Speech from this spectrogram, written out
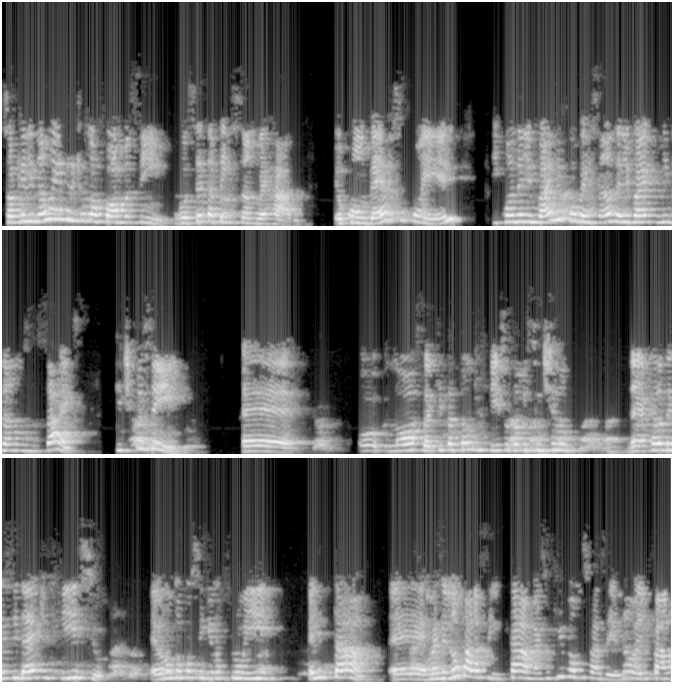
só que ele não entra de uma forma assim, você está pensando errado. Eu converso com ele e quando ele vai me conversando, ele vai me dando uns insights que tipo assim, é, oh, nossa, aqui tá tão difícil, eu tô me sentindo, né, aquela descida é difícil, eu não tô conseguindo fluir. Ele tá, é, mas ele não fala assim, tá, mas o que vamos fazer? Não, ele fala,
